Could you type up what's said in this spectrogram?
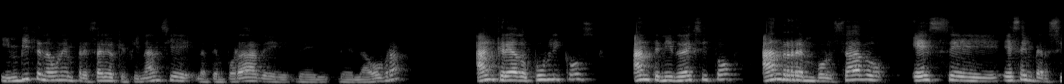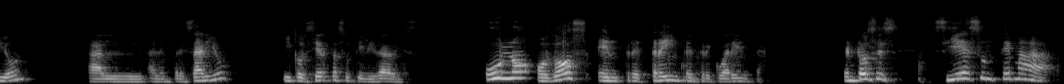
inviten a un empresario que financie la temporada de, la obra, han creado públicos, han tenido éxito, han reembolsado esa inversión al, empresario y con ciertas utilidades. Uno o dos entre 30, entre 40. Entonces, si es un tema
